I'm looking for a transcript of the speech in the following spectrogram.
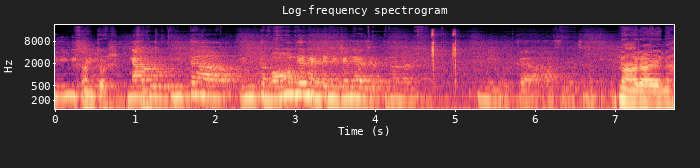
విషయం. సంతోషం. నాకు ఇంత ఇంత బాగుంది అని అంటే నిజంగా చెప్తున్నాను. నారాయణ.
